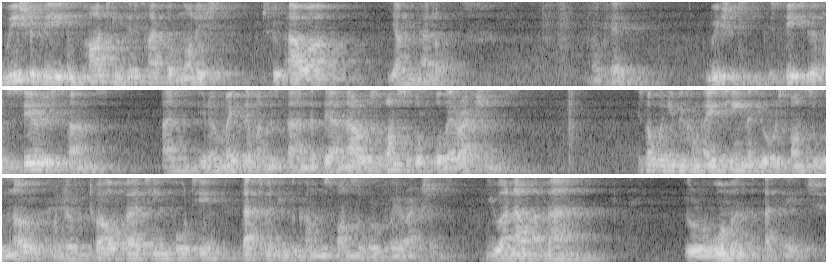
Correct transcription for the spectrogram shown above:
we should be imparting this type of knowledge to our young adults. Okay? We should speak to them on serious terms and, you know, make them understand that they are now responsible for their actions. It's not when you become 18 that you're responsible. No, when you're 12, 13, 14, that's when you become responsible for your actions. You are now a man. You're a woman at that age.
